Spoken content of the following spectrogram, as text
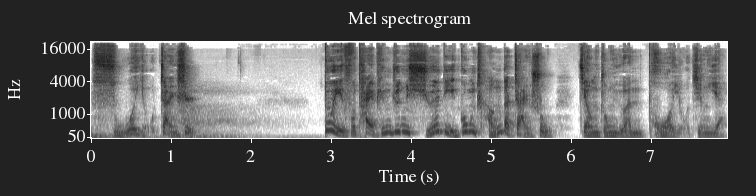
所有战事。对付太平军学地攻城的战术，江中源颇有经验。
